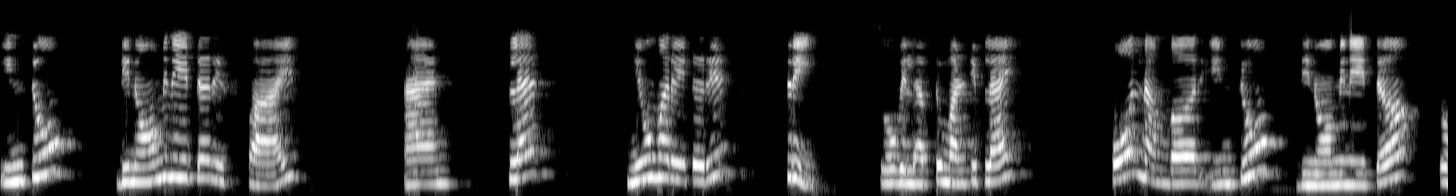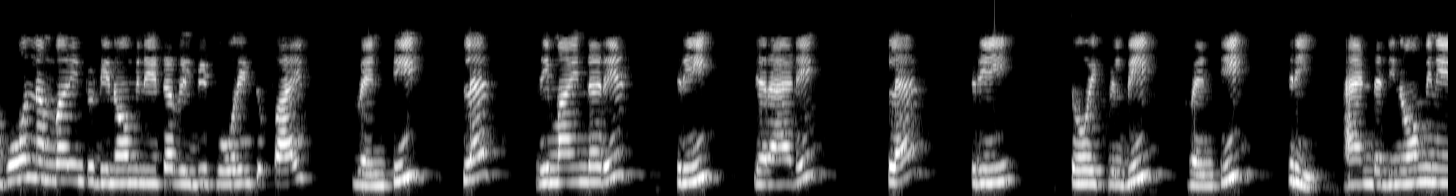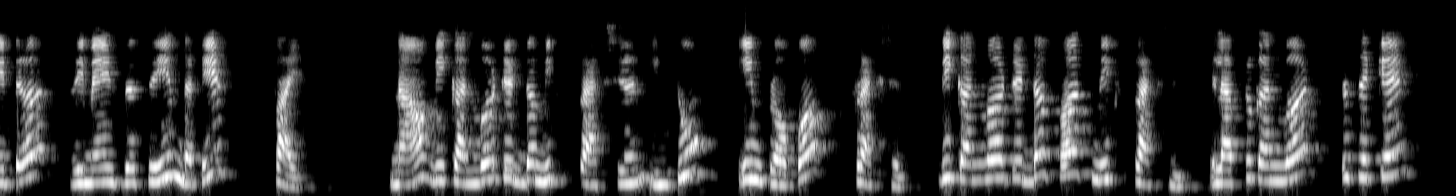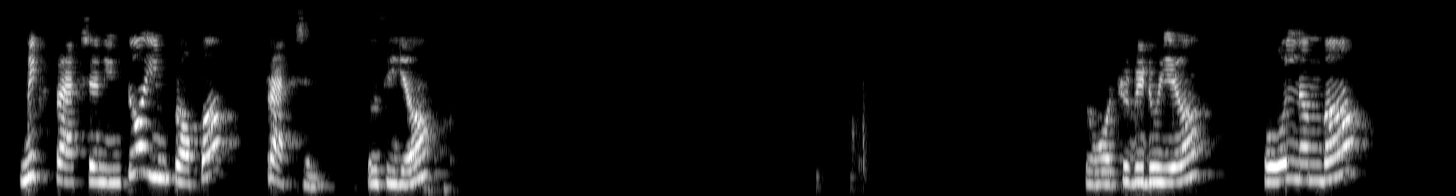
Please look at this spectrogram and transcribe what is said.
into denominator is 5 and plus numerator is 3. So we'll have to multiply whole number into denominator. So whole number into denominator will be 4 into 5, 20 plus remainder is 3. We are adding plus 3. So it will be 23 and the denominator remains the same that is 5. Now we converted the mixed fraction into improper fraction. We converted the first mixed fraction. We'll have to convert the second mixed fraction into improper fraction. So see here. So what should we do here? Whole number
